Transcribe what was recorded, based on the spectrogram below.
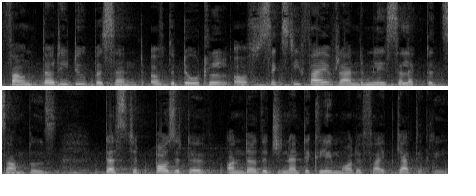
found 32% of the total of 65 randomly selected samples tested positive under the genetically modified category.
